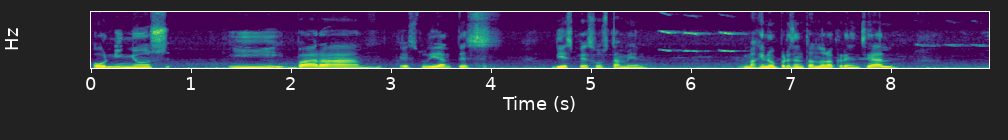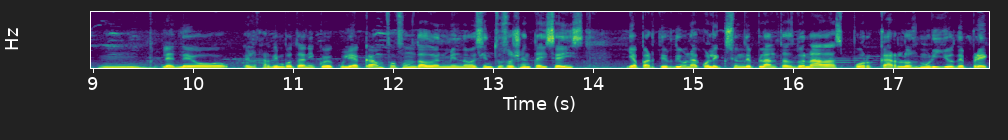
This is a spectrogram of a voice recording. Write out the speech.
o niños y para estudiantes 10 pesos también. Imagino presentando la credencial. Mm, les leo, el Jardín Botánico de Culiacán fue fundado en 1986 y a partir de una colección de plantas donadas por Carlos Murillo de Prec,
